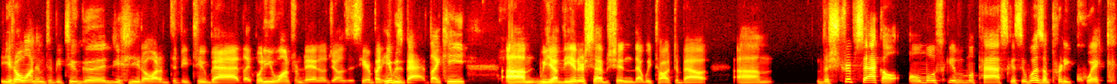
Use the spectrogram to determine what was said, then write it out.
you don't want him to be too good. You, don't want him to be too bad. Like, what do you want from Daniel Jones this year? But he was bad. Like, he, um, we have the interception that we talked about. Um, the strip sack, I'll almost give him a pass because it was a pretty quick.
